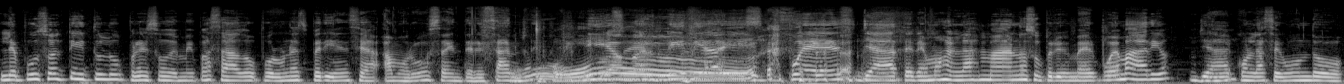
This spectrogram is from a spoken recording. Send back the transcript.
le puso el título Preso de mi pasado por una experiencia amorosa interesante. y a partir de ahí, pues ya tenemos en las manos su primer poemario, ya con la segundo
